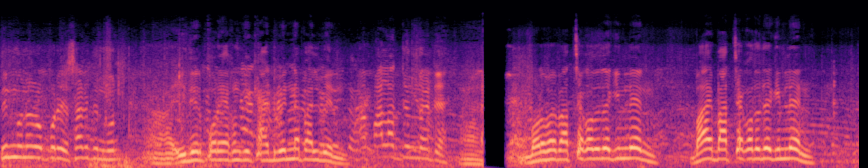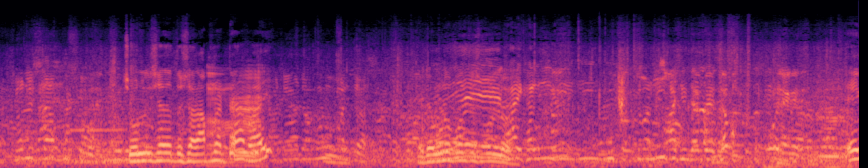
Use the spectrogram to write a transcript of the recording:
তিন মনের উপরে সাড়ে তিন মন। ঈদের পরে এখন কি কাটবেন না পালবেন? পালার জন্য এটা। বড় ভাই বাচ্চা কত দিয়ে কিনলেন? ভাই বাচ্চা কত দিয়ে কিনলেন? চল্লিশ হাজার দুশো। আর আপনারটা ভাই? এটা উনপঞ্চাশ পড়ল এই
